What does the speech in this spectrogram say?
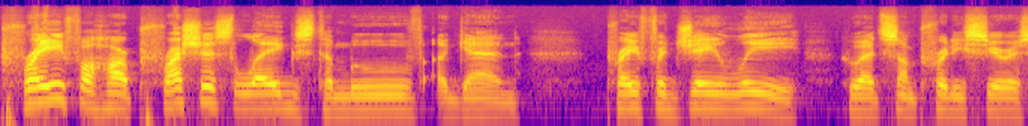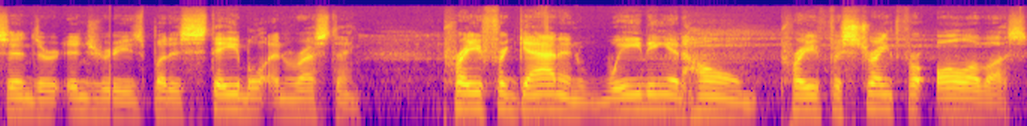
Pray for her precious legs to move again. Pray for Jay Lee, who had some pretty serious injur- injuries but is stable and resting. Pray for Gannon waiting at home. Pray for strength for all of us.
